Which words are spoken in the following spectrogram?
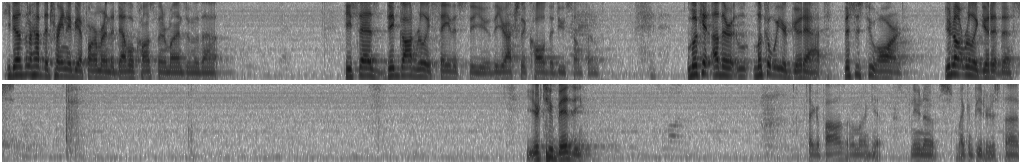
He doesn't have the training to be a farmer, and the devil constantly reminds him of that. He says, Did God really say this to you, that you're actually called to do something? Look at other look at what you're good at. This is too hard. You're not really good at this. You're too busy. Take a pause and I'm going to get new notes. My computer just died.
